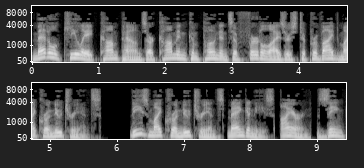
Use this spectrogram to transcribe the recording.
Metal chelate compounds are common components of fertilizers to provide micronutrients. These micronutrients manganese, iron, zinc,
